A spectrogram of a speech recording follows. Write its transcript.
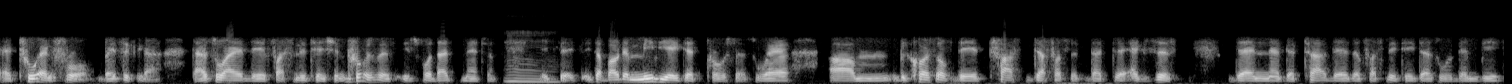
uh, to and fro, basically. That's why the facilitation process is for that matter. Mm. It's, it's about a mediated process where, um, because of the trust deficit that exists, then uh, the, the, the facilitators will then be,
